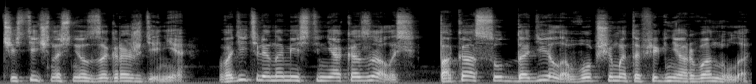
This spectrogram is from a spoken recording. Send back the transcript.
Частично снес заграждение. Водителя на месте не оказалось. Пока суд до дела, в общем, эта фигня рванула.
